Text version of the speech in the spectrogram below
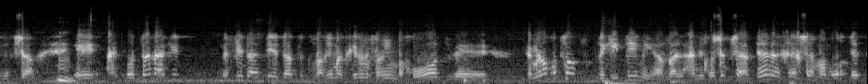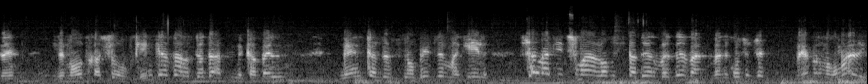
אם אפשר. אני רוצה להגיד... לפי דעתי, את יודעת, גברים מתחילים לפעמים בחורות, והן לא רוצות, לגיטימי, אבל אני חושב שהדרך, איך שהן אומרות את זה, זה מאוד חשוב. כי אם גבר, את יודעת, מקבל מעין כזה סנוביזם מגעיל, אפשר להגיד, שמע, לא מסתדר וזה, ואני חושב שגבר נורמלי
